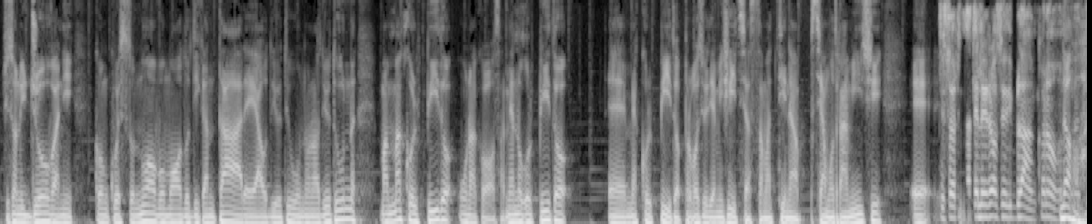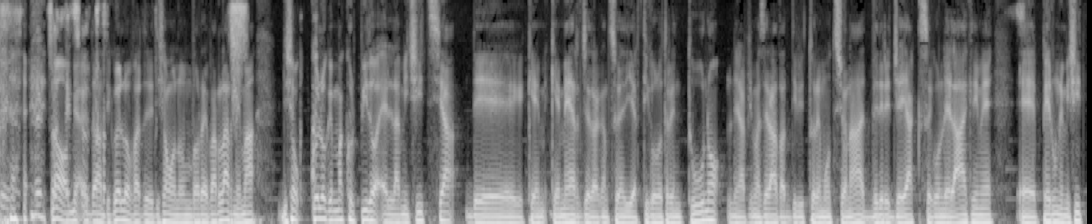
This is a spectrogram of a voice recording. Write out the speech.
Ci sono i giovani con questo nuovo modo di cantare, audio-tune, non audio-tune, ma mi ha colpito una cosa, mi hanno colpito, eh, mi ha colpito a proposito di amicizia stamattina, siamo tra amici. Eh, Ti sono arrivate le rose di Blanco, no? No, no, no, di quello diciamo, non vorrei parlarne, ma diciamo, quello che mi ha colpito è l'amicizia de, che, che, emerge dalla canzone di Articolo 31. Nella prima serata addirittura emozionata, vedere J-Ax con le lacrime eh, per un'amicizia,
